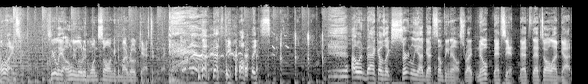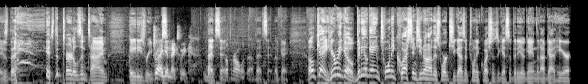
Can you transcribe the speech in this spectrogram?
All right. Clearly, I only loaded one song into my RODECaster tonight. That's the only. I went back. I was like, certainly, I've got something else, right? Nope, that's it. That's that's all I've got. Is the is the Turtles in Time '80s remix? Try again next week. That's it. Nothing wrong with that. That's it. Okay. Okay, here we go. Video game 20 questions. You know how this works. You guys have 20 questions to guess a video game that I've got here.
